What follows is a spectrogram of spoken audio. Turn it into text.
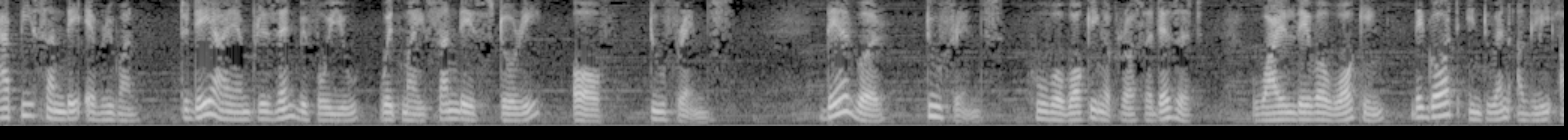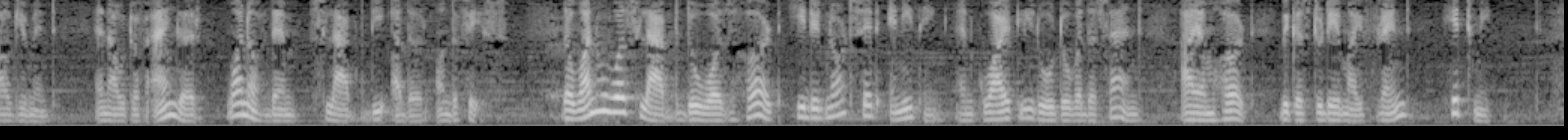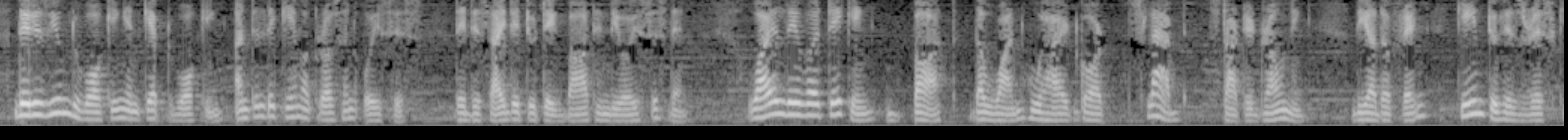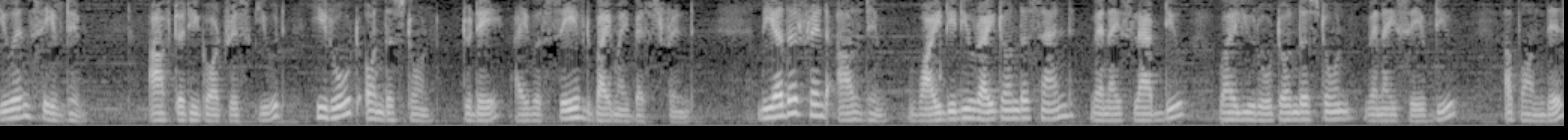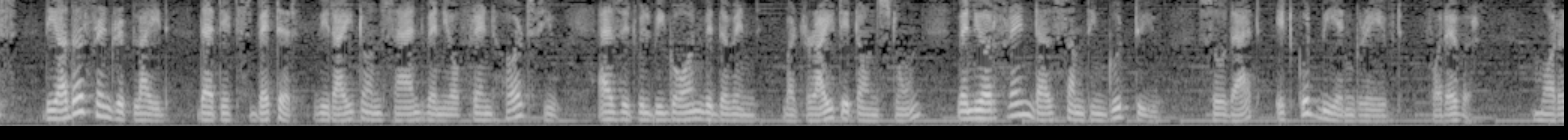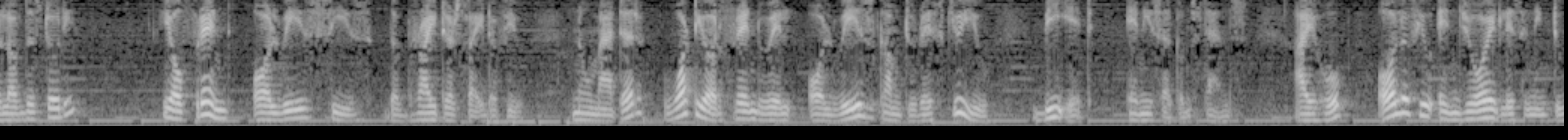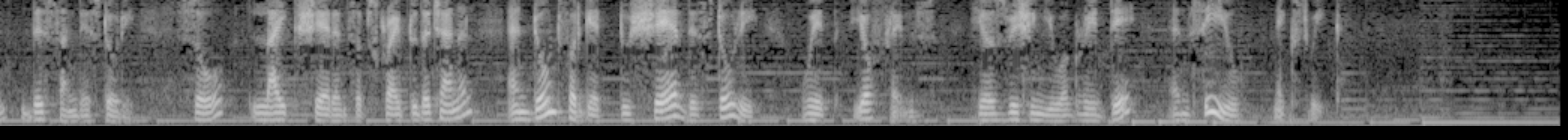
Happy Sunday, everyone. Today I am present before you with my Sunday story of two friends. There were two friends who were walking across a desert. While they were walking, they got into an ugly argument, and out of anger, one of them slapped the other on the face. The one who was slapped, though was hurt, he did not say anything and quietly wrote over the sand, I am hurt because today my friend hit me. They resumed walking and kept walking until they came across an oasis. They decided to take bath in the oasis then. While they were taking bath, the one who had got slapped started drowning. The other friend came to his rescue and saved him. After he got rescued, he wrote on the stone, Today I was saved by my best friend. The other friend asked him, Why did you write on the sand when I slapped you, while you wrote on the stone when I saved you? Upon this, the other friend replied, That it's better we write on sand when your friend hurts you, as it will be gone with the wind, but write it on stone when your friend does something good to you, so that it could be engraved forever. Moral of the story your friend always sees the brighter side of you. No matter what your friend will always come to rescue you, be it any circumstance. I hope all of you enjoyed listening to this Sunday story. So, like, share, and subscribe to the channel, and don't forget to share this story with your friends. Here's wishing you a great day and see you next week.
